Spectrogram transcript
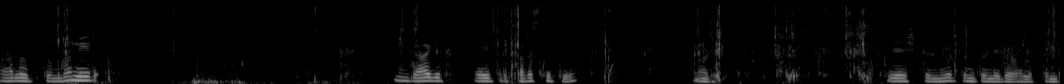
ಹಾಲು ತುಂಬ ನೀರು. ಹೀಗಾಗಿದೆ ರೈತರ ಪರಿಸ್ಥಿತಿ. ನೋಡಿ, ಎಷ್ಟು ನೀರು ತುಂಬ್ಕೊಂಡಿದೆ ಹೊಲದ ತುಂಬ.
